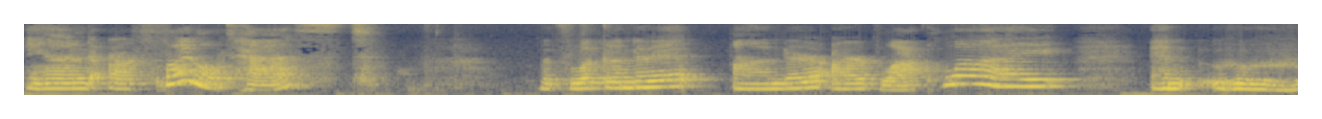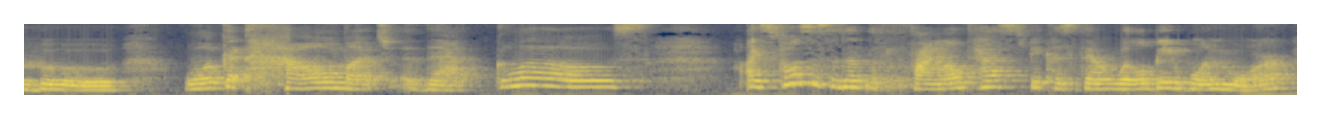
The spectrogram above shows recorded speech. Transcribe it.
And our final test, let's look under it, under our black light. And ooh, look at how much that glows. I suppose this isn't the final test because there will be one more.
